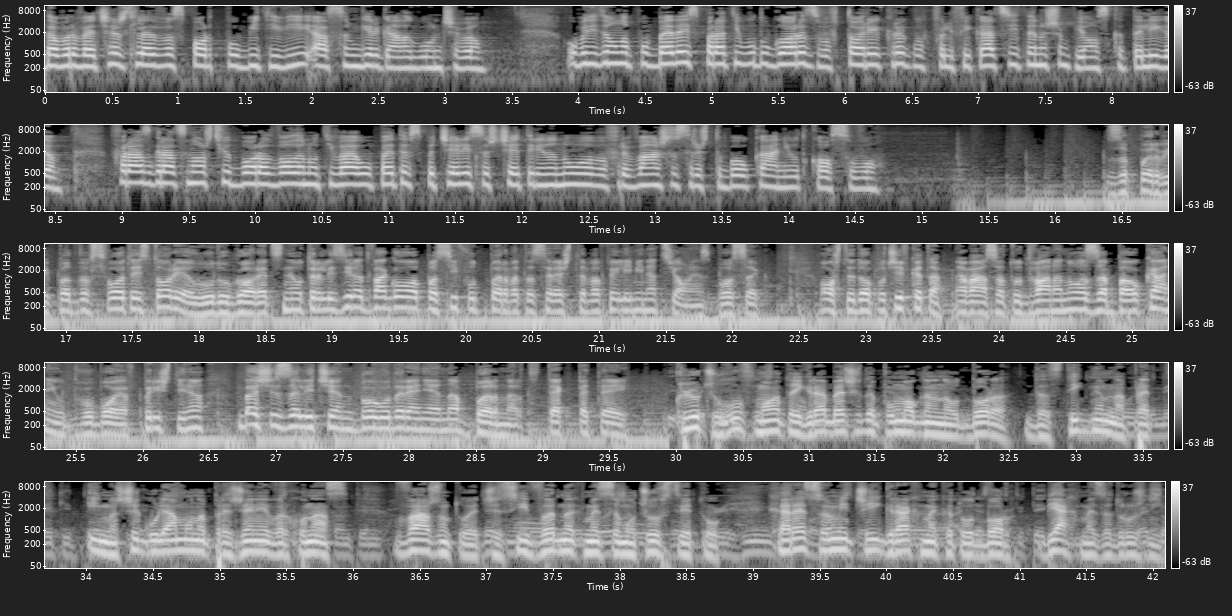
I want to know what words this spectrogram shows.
Добър вечер, следва спорт по BTV. Аз съм Гергана Гунчева. Убедителна победа изпрати Водогорец във втория кръг в квалификациите на Шампионската лига. В Разград с нощи отборът воден от Ивайло Петев спечели с 4 на 0 в реванша срещу Балкани от Косово. За първи път в своята история Лудогорец неутрализира два гола пасив от първата среща в елиминационен сблъсък. Още до почивката авансът от 2 на 0 за Балкани от двубоя в Прищина беше заличен благодарение на Бърнард Текпетей. Ключово в моята игра беше да помогна на отбора, да стигнем напред. Имаше голямо напрежение върху нас. Важното е, че си върнахме самочувствието. Харесва ми, че играхме като отбор. Бяхме задружни.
